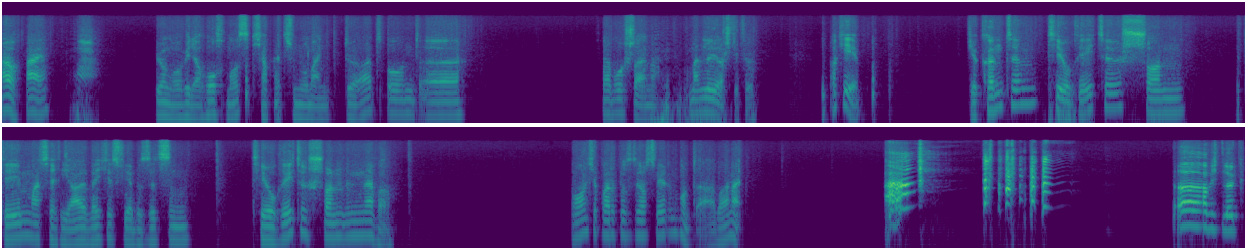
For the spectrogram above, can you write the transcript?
Oh, hi. Irgendwo wieder hoch muss. Ich habe jetzt nur mein Dirt und äh. Zwei Bruchsteine. und Meine Lederstiefel. Okay. Wir könnten theoretisch schon mit dem Material, welches wir besitzen, theoretisch schon in Never. Und ich habe gerade gesagt, das wäre ein Hund, aber nein. Ah! ah habe ich Glück.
